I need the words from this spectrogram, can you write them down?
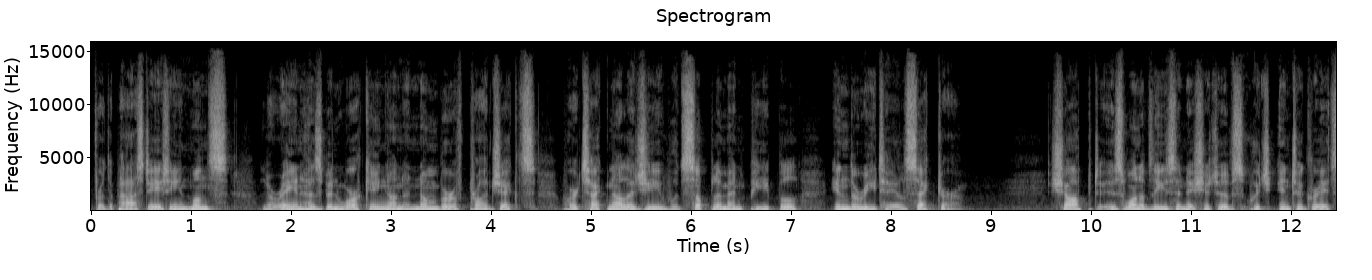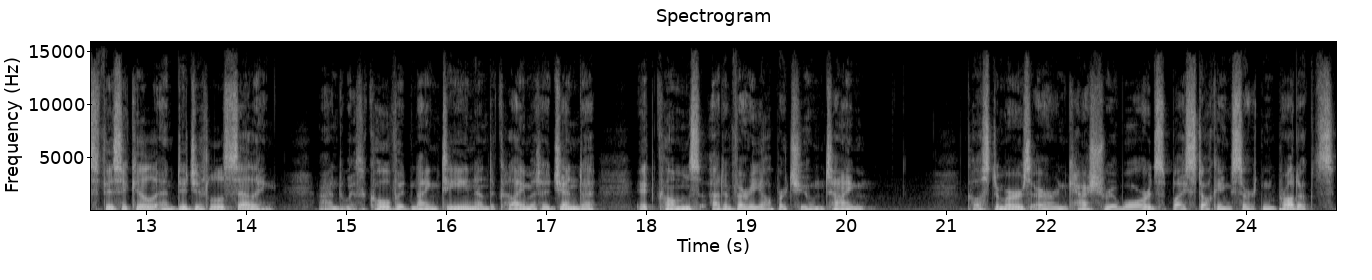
For the past 18 months, Lorraine has been working on a number of projects where technology would supplement people in the retail sector. Shopped is one of these initiatives which integrates physical and digital selling, and with COVID 19 and the climate agenda, it comes at a very opportune time. Customers earn cash rewards by stocking certain products,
